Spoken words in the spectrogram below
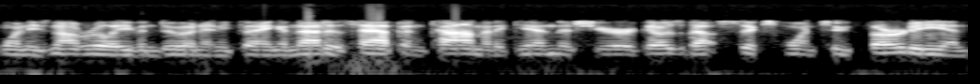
when he's not really even doing anything? And that has happened time and again this year. It goes about six one two thirty, and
